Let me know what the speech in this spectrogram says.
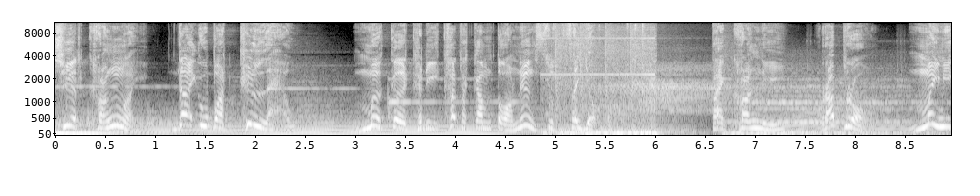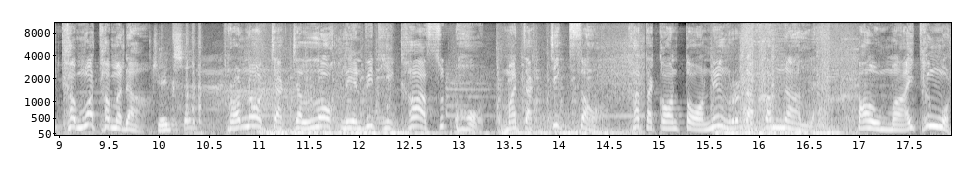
เชือดครั้งใหม่ ได้อุบัติขึ้นแล้ว เมื่อเกิดคดีฆาตกรรมต่อเนื่องสุดสยองแต่ครั้งนี้รับรองไม่มีคำว่าธรรมดา Jigsaw? เพราะนอกจากจะลอกเลียนวิธีฆ่าสุดโหดมาจากจิ๊กซอว์ฆาตกรต่อเนื่องระดับตำนานแล้ว เป้าหมายทั้งหมด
